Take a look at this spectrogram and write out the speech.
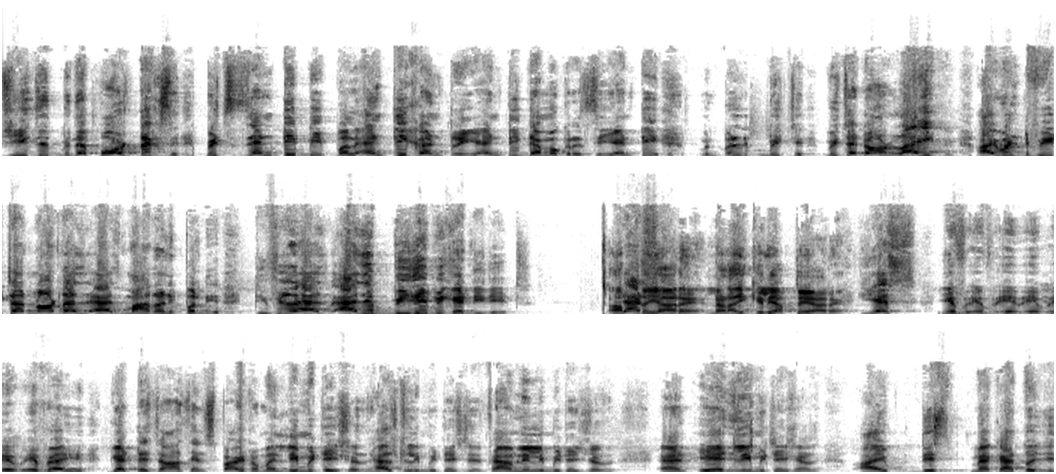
she is with politics which is anti people anti country anti democracy anti which I don't like I will defeat or not as as Maharani defeat as as a BJP candidate आप तैयार हैं लड़ाई के लिए आप तैयार हैं yes if if if if if, if i get a chance in spite of my limitations health limitations family limitations and age limitations i this मैं कहता हूँ ये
